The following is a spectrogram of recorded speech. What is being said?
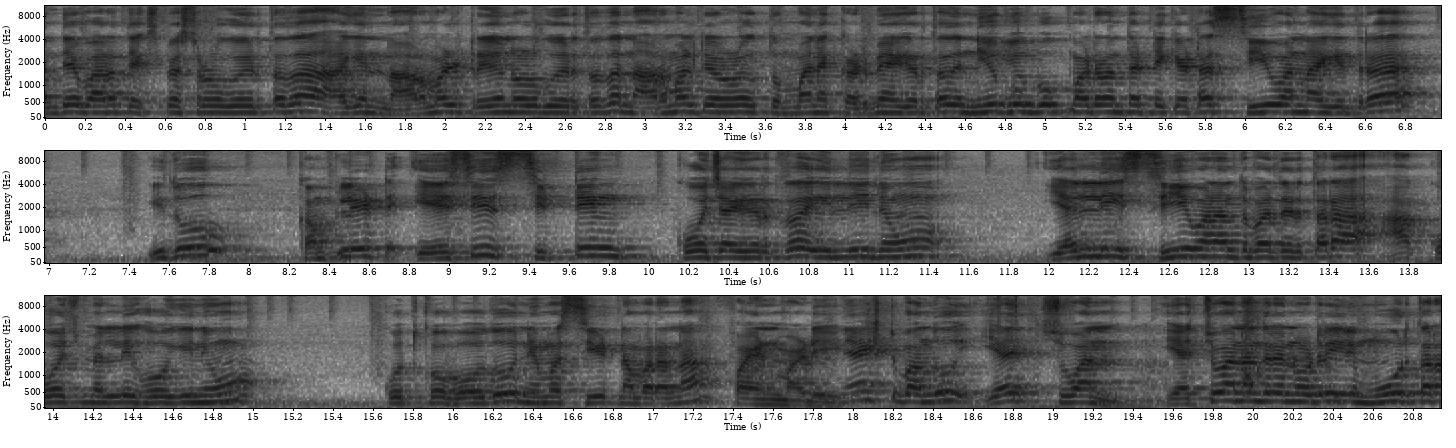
ಒಂದೇ ಭಾರತ್ ಎಕ್ಸ್ಪ್ರೆಸ್ ಒಳಗೂ ಇರ್ತದ, ಹಾಗೆ ನಾರ್ಮಲ್ ಟ್ರೈನ್ ಒಳಗೂ ಇರ್ತದೆ. ನಾರ್ಮಲ್ ಟ್ರೈನ್ ಒಳಗೆ ತುಂಬಾನೇ ಕಡಿಮೆ ಆಗಿರ್ತದೆ. ನೀವು ಬುಕ್ ಮಾಡಿರುವಂಥ ಟಿಕೆಟ್ ಸಿ ಒನ್ ಆಗಿದ್ರೆ ಇದು complete A C sitting coach ಆಗಿರ್ತದೆ. ಇಲ್ಲಿ ನೀವು ಎಲ್ಲಿ ಸಿ ಒನ್ ಅಂತ ಬರ್ತಿರ್ತಾರ ಆ ಕೋಚ್ ಮೇಲೆ ಹೋಗಿ ನೀವು ಕೂತ್ಕೋಬಹುದು. ನಿಮ್ಮ ಸೀಟ್ ನಂಬರನ್ನ ಫೈಂಡ್ ಮಾಡಿ. ನೆಕ್ಸ್ಟ್ ಬಂದು ಎಚ್ ಒನ್ ಎಚ್ ಒನ್ ಅಂದ್ರೆ ನೋಡ್ರಿ, ಇಲ್ಲಿ ಮೂರ್ ತರ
